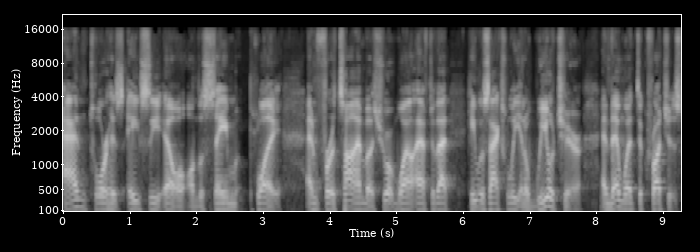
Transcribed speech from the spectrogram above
and tore his ACL on the same play. And for a time, a short while after that, he was actually in a wheelchair and then went to crutches.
